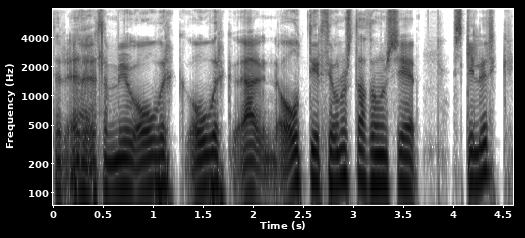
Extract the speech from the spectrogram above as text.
þetta er, er, er mjög óvirk, óvirk ódýr þjónusta þó hún sé skilvirk.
